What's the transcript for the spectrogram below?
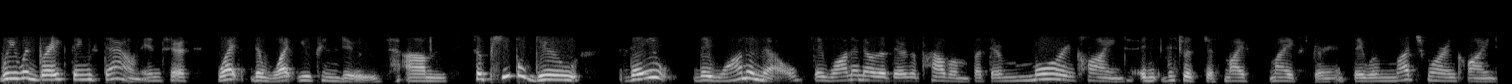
we would break things down into what the what you can do. Um, so people do they they want to know they want to know that there's a problem but they're more inclined and this was just my my experience they were much more inclined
